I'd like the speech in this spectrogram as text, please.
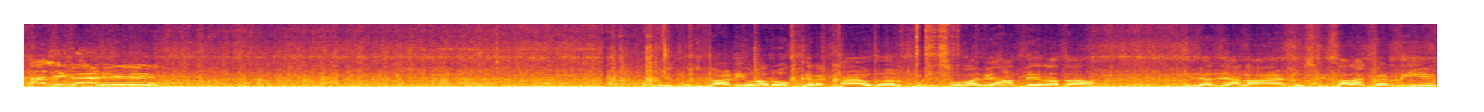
खाली गाड़ी वाला रोक के रखा है उधर, पुलिस वाला भी हाथ दे रहा था। इधर जाना है तो उसकी इशारा कर दिए।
